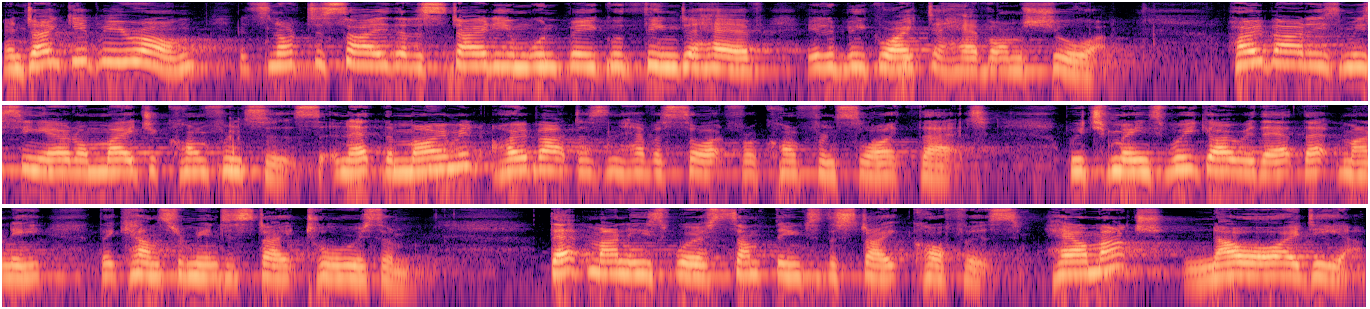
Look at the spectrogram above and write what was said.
And don't get me wrong, it's not to say that a stadium wouldn't be a good thing to have. It'd be great to have, I'm sure. Hobart is missing out on major conferences, and at the moment Hobart doesn't have a site for a conference like that, which means we go without that money that comes from interstate tourism. That money is worth something to the state coffers. How much? No idea,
